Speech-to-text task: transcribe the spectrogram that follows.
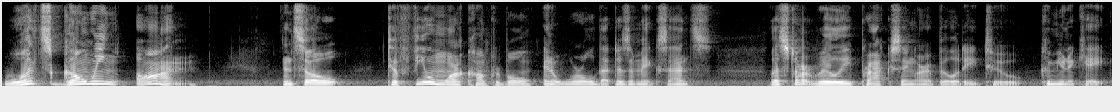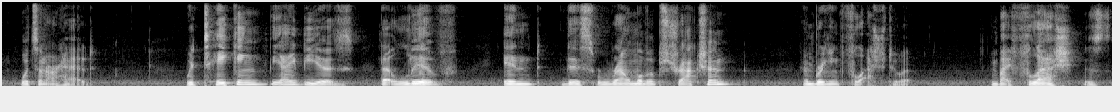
What's going on? And so, to feel more comfortable in a world that doesn't make sense, let's start really practicing our ability to communicate what's in our head. We're taking the ideas that live in this realm of abstraction and bringing flesh to it. And by flesh is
